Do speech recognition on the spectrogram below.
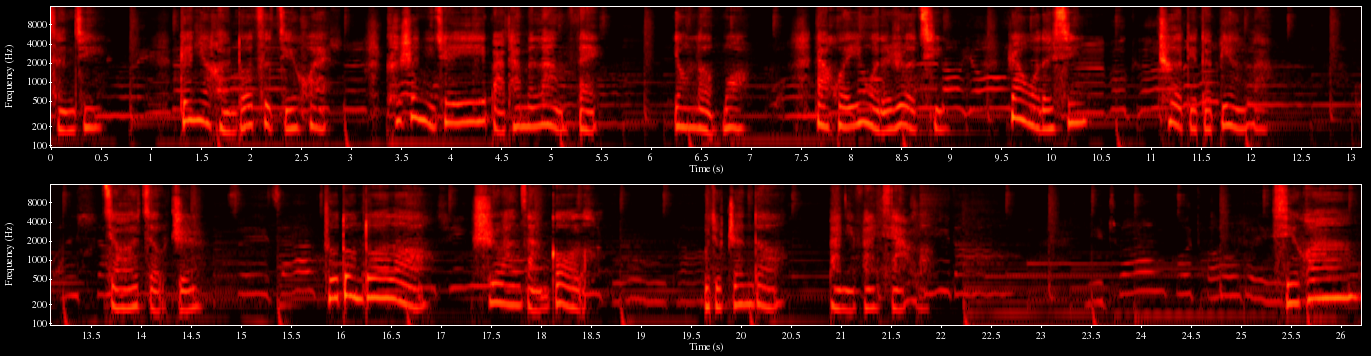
曾经给你很多次机会，可是你却一一把它们浪费，用冷漠来回应我的热情，让我的心彻底的变了。久而久之，主动多了，失望攒够了，我就真的把你放下了。喜欢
